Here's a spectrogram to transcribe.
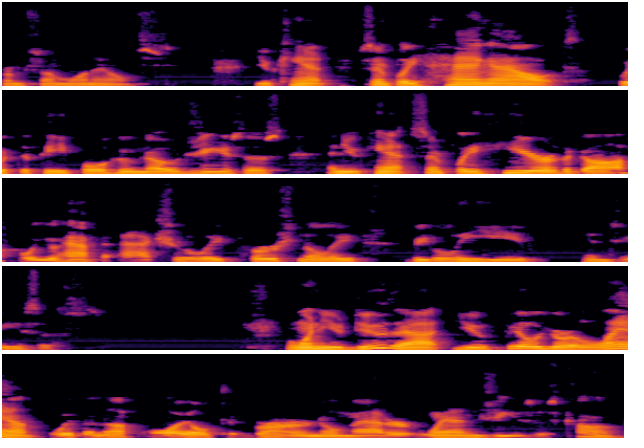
from someone else. You can't simply hang out with the people who know Jesus and you can't simply hear the gospel. You have to actually personally believe in Jesus. When you do that, you fill your lamp with enough oil to burn no matter when Jesus comes.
